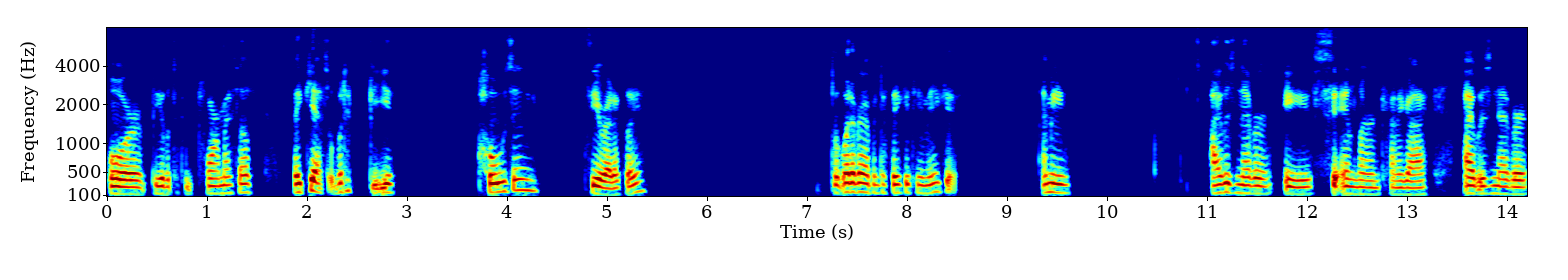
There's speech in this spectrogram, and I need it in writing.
or be able to conform myself. Like, yes, would it be posing theoretically? But whatever happened to fake it till you make it? I mean, I was never a sit and learn kind of guy. I was never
